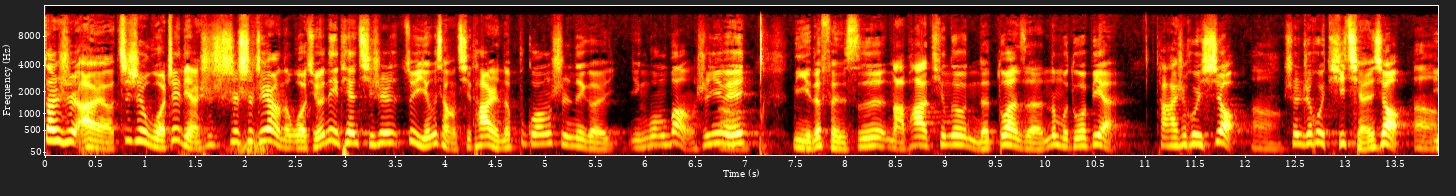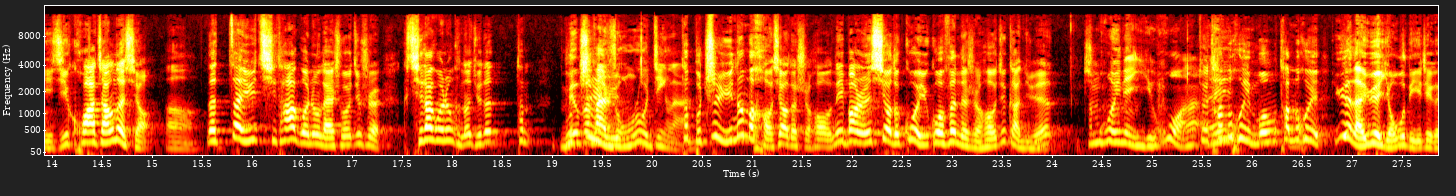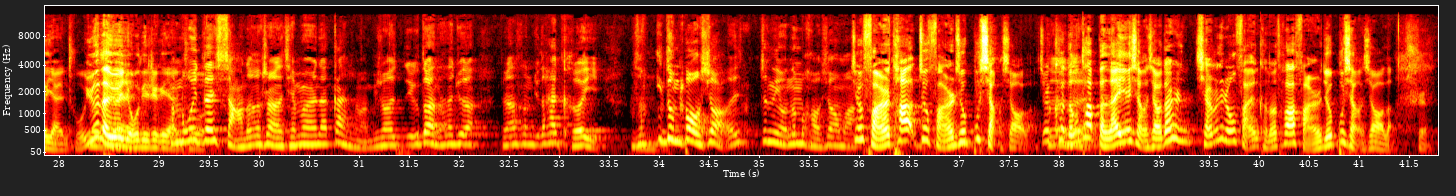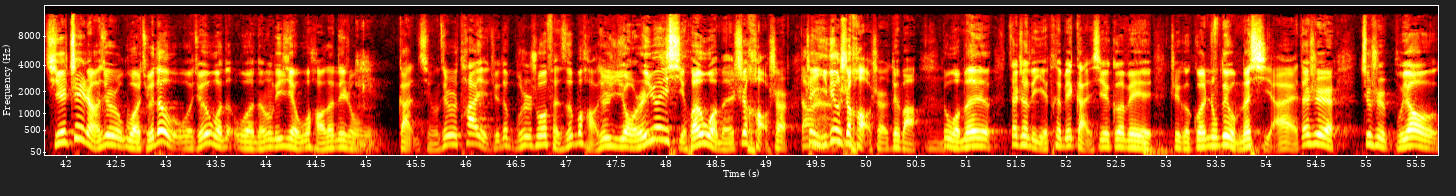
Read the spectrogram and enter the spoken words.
但是，哎呀，就是我这点是是是这样的，我觉得那天其实最影响其他人的不光是那个荧光棒，是因为你的粉丝哪怕听到你的段子那么多遍，他还是会笑，嗯甚至会提前笑，嗯以及夸张的笑。嗯，那在于其他观众来说，就是其他观众可能觉得他没有办法融入进来他。不至于那么好笑的时候，那帮人笑得过于过分的时候，就感觉他们会有点疑惑，对他们会懵，他们会越来越游离这个演出，越来越游离这个演出。他们会在想这个事儿，前面人在干什么？比如说一个段子，他觉得，比如说他们觉得还可以，我说一顿爆笑，哎，真的有那么好笑吗？就反而他就反而就不想笑了，就可能他本来也想笑，但是前面那种反应可能他反而就不想笑了。是，其实这样就是我觉得，我觉得我的我能理解吴豪的那种感情，就是他也觉得不是说粉丝不好，就是有人愿意喜欢我们是好事儿，这一定是好事儿，对吧？就我们在这里也特别感谢各位这个观众对我们的喜爱，但是就是不要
